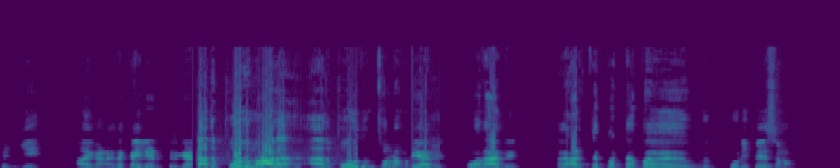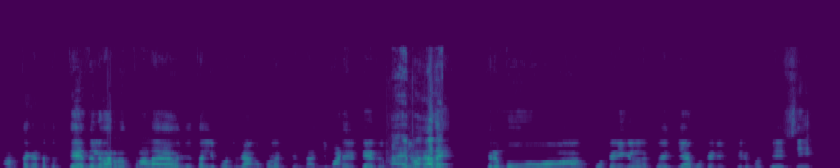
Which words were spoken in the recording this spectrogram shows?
செஞ்சு அதுக்கான இதை கையில் எடுத்திருக்காரு. அது போதுமா? அது- அது போ போதும்னு சொல்ல முடியாது. போதாது. அது அடுத்த பட்டம் இப்போ கூடி பேசணும். அடுத்த கட்ட தேர்தல் வர்றதுனால கொஞ்சம் தள்ளி போட்டிருக்காங்க போல இருக்கு. இந்த அஞ்சு மாநில தேர்தல் திரும்பவும் கூட்டணிகள் இந்தியா கூட்டணி திரும்ப பேசி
